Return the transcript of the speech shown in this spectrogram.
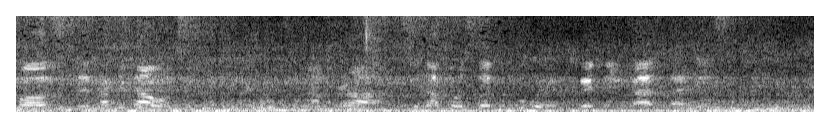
Because the capital was in Accra, so that was where people were getting cars like this.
